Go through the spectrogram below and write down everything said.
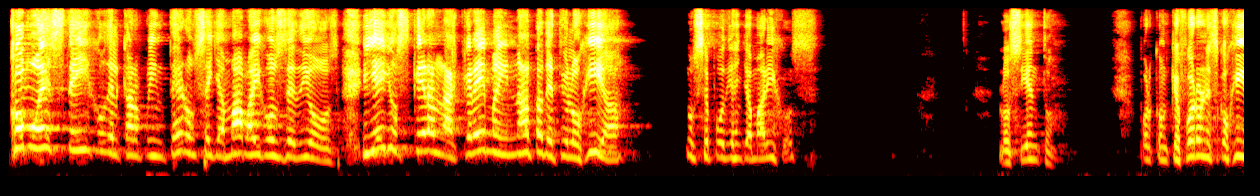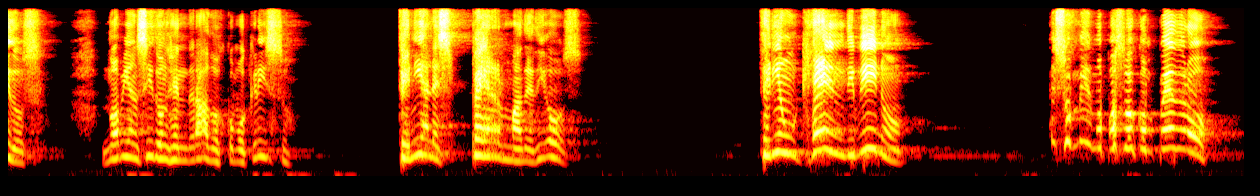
Como este hijo del carpintero se llamaba hijos de Dios y ellos que eran la crema innata de teología, no se podían llamar hijos. Lo siento, porque aunque fueron escogidos, no habían sido engendrados como Cristo. Tenía el esperma de Dios. Tenía un gen divino. Eso mismo pasó con Pedro,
